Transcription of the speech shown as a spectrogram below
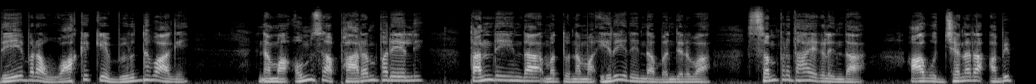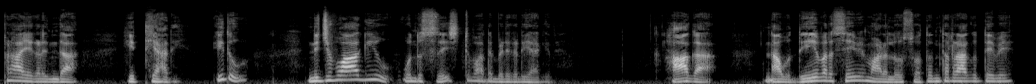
ದೇವರ ವಾಕ್ಯಕ್ಕೆ ವಿರುದ್ಧವಾಗಿ ನಮ್ಮ ವಂಶ ಪಾರಂಪರೆಯಲ್ಲಿ, ತಂದೆಯಿಂದ ಮತ್ತು ನಮ್ಮ ಹಿರಿಯರಿಂದ ಬಂದಿರುವ ಸಂಪ್ರದಾಯಗಳಿಂದ ಹಾಗೂ ಜನರ ಅಭಿಪ್ರಾಯಗಳಿಂದ ಇತ್ಯಾದಿ. ಇದು ನಿಜವಾಗಿಯೂ ಒಂದು ಶ್ರೇಷ್ಠವಾದ ಬಿಡುಗಡೆಯಾಗಿದೆ. ಆಗ ನಾವು ದೇವರ ಸೇವೆ ಮಾಡಲು ಸ್ವತಂತ್ರರಾಗುತ್ತೇವೆ,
